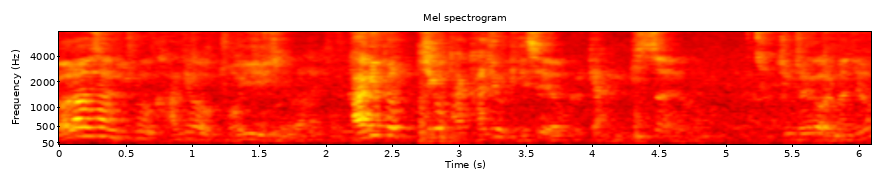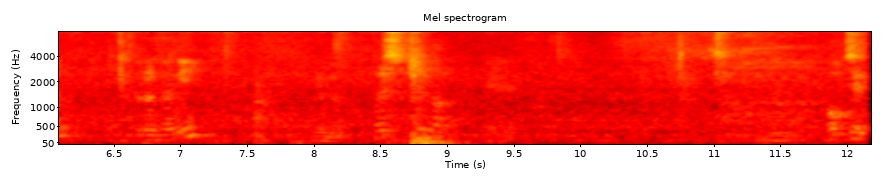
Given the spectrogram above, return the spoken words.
열한상 이거 가격 저희 가격표 지금 다 가지고 계세요. 그렇게 안 비싸요. 지금 저희가 얼마죠? 열한상이 87만 원. 업체가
